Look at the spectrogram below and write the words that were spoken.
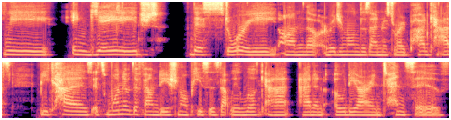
we engaged this story on the original Design Restored podcast because it's one of the foundational pieces that we look at at an ODR intensive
